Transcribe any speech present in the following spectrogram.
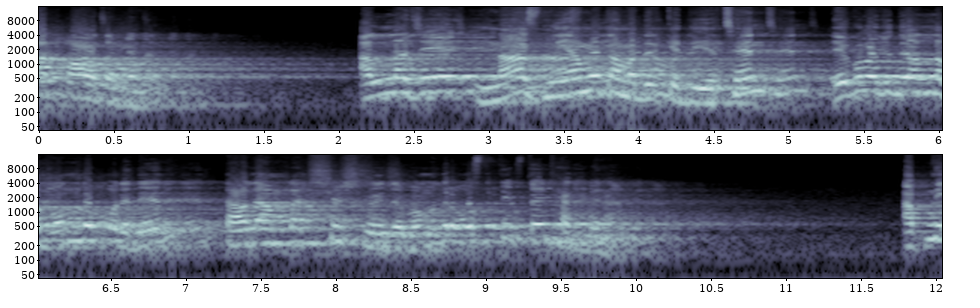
আর পাওয়া যাবে না। আল্লাহ যে নাজ, নিয়ামত আমাদেরকে দিয়েছেন, এগুলো যদি আল্লাহ বন্ধ করে দেন, তাহলে আমরা শেষ হয়ে যাব। আমাদের অস্তিত্বই থাকবে না। আপনি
